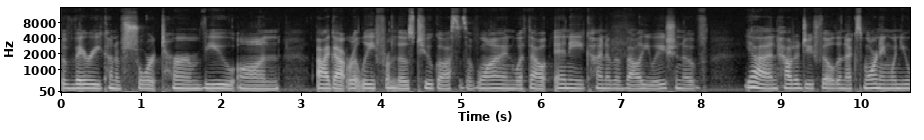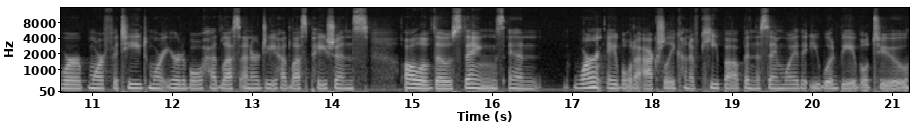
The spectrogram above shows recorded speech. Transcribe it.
a very kind of short term view on i got relief from those two glasses of wine without any kind of evaluation of yeah and how did you feel the next morning when you were more fatigued more irritable had less energy had less patience all of those things and weren't able to actually kind of keep up in the same way that you would be able to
